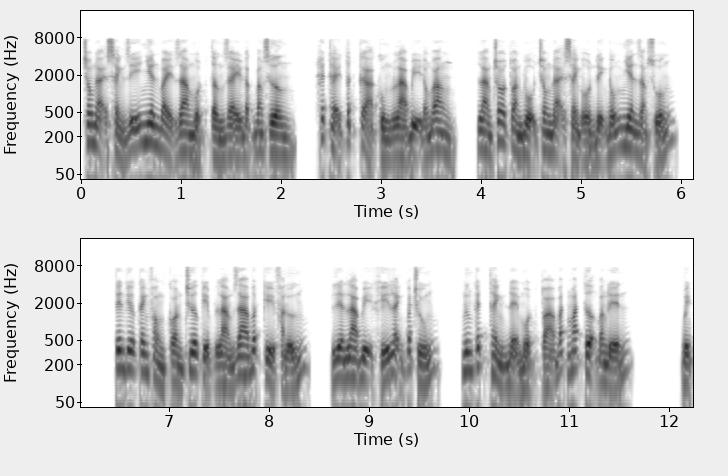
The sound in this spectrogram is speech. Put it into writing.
trong đại sảnh dĩ nhiên bày ra một tầng dày đặc băng xương hết thảy tất cả cùng là bị đóng băng làm cho toàn bộ trong đại sảnh ổn định bỗng nhiên giảm xuống. Tên kia canh phòng còn chưa kịp làm ra bất kỳ phản ứng liền là bị khí lạnh quét trúng, ngưng kết thành để một tòa bắt mắt tượng băng đến. Bịch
